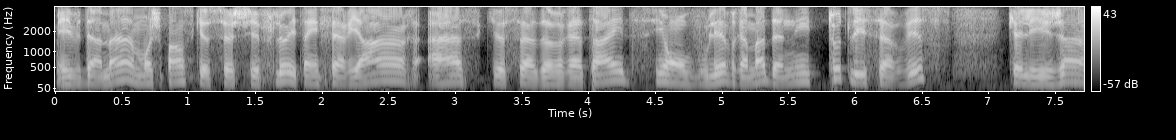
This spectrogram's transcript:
Mais évidemment, moi je pense que ce chiffre-là est inférieur à ce que ça devrait être si on voulait vraiment donner tous les services que les gens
